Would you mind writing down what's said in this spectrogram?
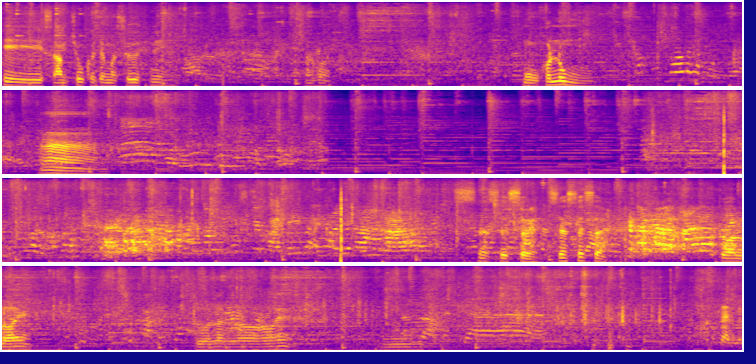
ที่สามชุกก็จะมาซื้อที่นี่อร่อยหมูเขานุ่ม อ่า สื้อสวยๆเสื้อสวยๆตัวร้อย ตัวละร้อยอืมแต่ไหม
